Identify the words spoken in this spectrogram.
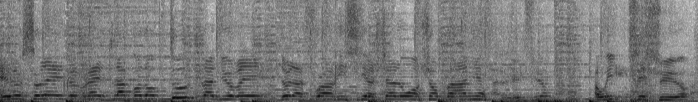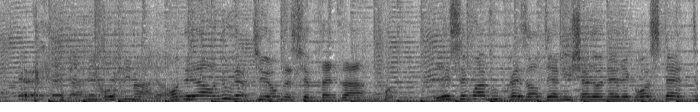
Et le soleil devrait être là pendant toute la durée de la foire ici à Chalon en Champagne. Ah oui, c'est sûr. On est là en ouverture, monsieur Plaza. Laissez-moi vous présenter à Michelonnet les grosses têtes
